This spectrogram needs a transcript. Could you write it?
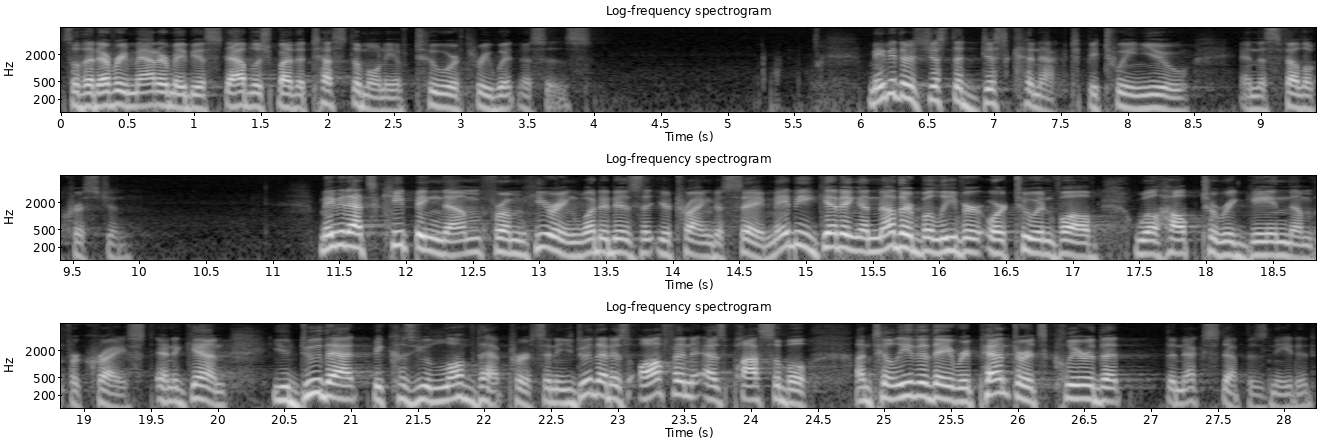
so that every matter may be established by the testimony of two or three witnesses. Maybe there's just a disconnect between you and this fellow Christian. Maybe that's keeping them from hearing what it is that you're trying to say. Maybe getting another believer or two involved will help to regain them for Christ. And again, you do that because you love that person, and you do that as often as possible until either they repent or it's clear that the next step is needed.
